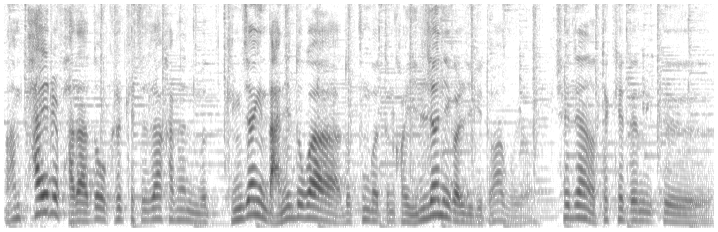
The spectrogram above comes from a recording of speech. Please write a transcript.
한 파일을 받아도 그렇게 제작하면 뭐 굉장히 난이도가 높은 것들은 거의 1년이 걸리기도 하고요. 최대한 어떻게든 그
